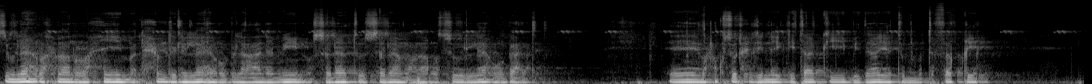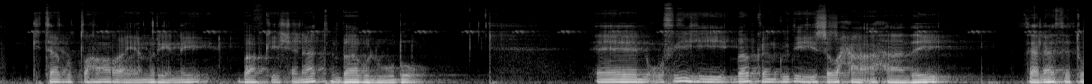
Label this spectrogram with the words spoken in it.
بسم الله الرحمن الرحيم الحمد لله رب العالمين والصلاة والسلام على رسول الله وبعد إيه، waxaan kusoo dhex jirnay kitaabkii bidaayat lmutafaqih kitaabu tahaara ayaan maraynay baabkii shanaad baabu lwuduu wafiihi baabkan gudihiisa waxaa ahaaday halaathatu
